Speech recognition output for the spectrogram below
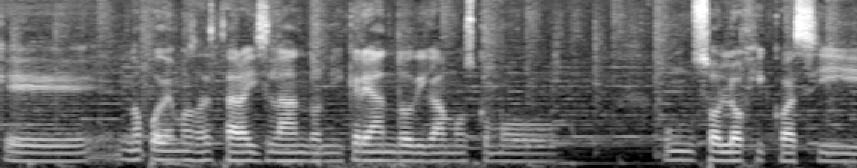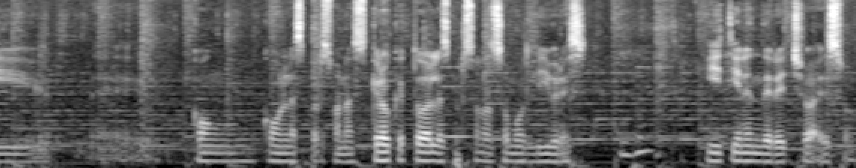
Que no podemos estar aislando ni creando, digamos, como un zoológico así eh, con, con las personas. Creo que todas las personas somos libres y tienen derecho a eso.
